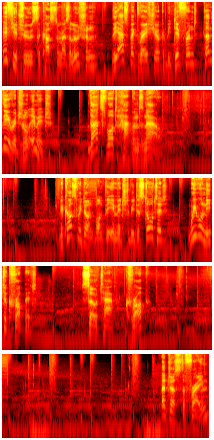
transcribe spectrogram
If you choose the custom resolution, the aspect ratio can be different than the original image. That's what happens now. Because we don't want the image to be distorted, we will need to crop it. So tap Crop adjust the frame,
